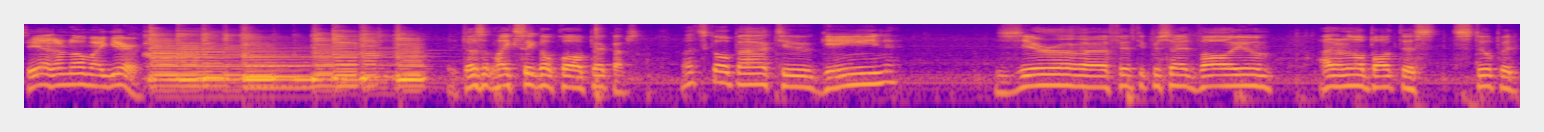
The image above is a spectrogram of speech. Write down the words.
See, I don't know my gear. It doesn't like single coil pickups. Let's go back to gain zero, uh, 50% volume. I don't know about this stupid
